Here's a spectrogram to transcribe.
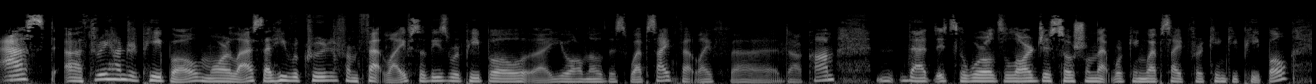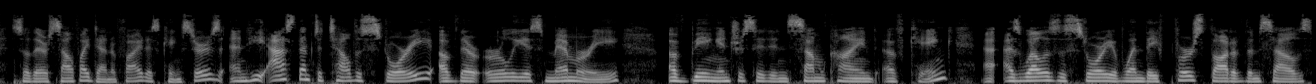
asked uh, 300 people, more or less, that he recruited from FetLife. So these were people uh, you all know this website, FetLife.com. that it's the world's largest social networking website for kinky people. So they're self-identified as kinksters, and he asked them to tell the story of their earliest memory of being interested in some kind of kink, as well as the story of when they first thought of themselves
